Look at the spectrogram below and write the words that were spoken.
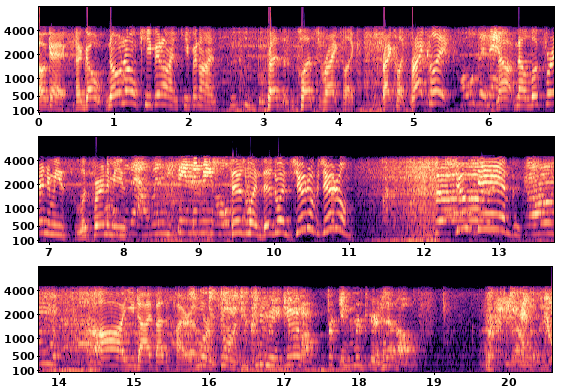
Okay, now go. No, no, keep it on. Keep it on. Press plus right click. Right click. Right click. Hold it down. Now, now look for enemies. Look for enemies. Hold it down. When you see an enemy, hold There's one. There's one. Shoot him. Shoot him. Shoot him. Come. Oh, you died by the pyro. Swear to God, if you kill me again, I'll freaking rip your head off. Alright, now what do I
